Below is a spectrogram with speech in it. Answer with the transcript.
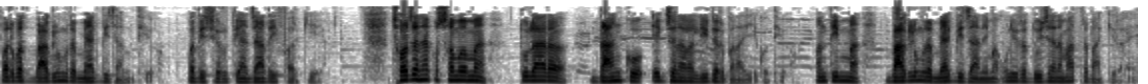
पर्वत बागलुङ र म्याग्दी जानु थियो। मधेसीहरू त्यहाँ जाँदै फर्किए। छजनाको समूहमा तुला र दाङको एकजनालाई लिडर बनाइएको थियो। अन्तिममा बागलुङ र म्याग्दी जानेमा उनी र दुईजना मात्र बाँकी रहे।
